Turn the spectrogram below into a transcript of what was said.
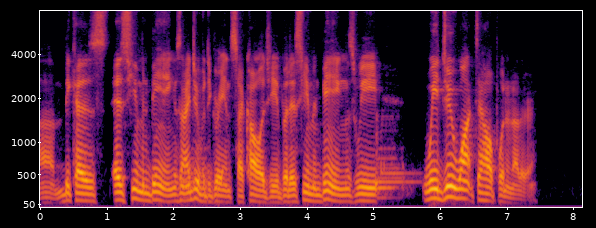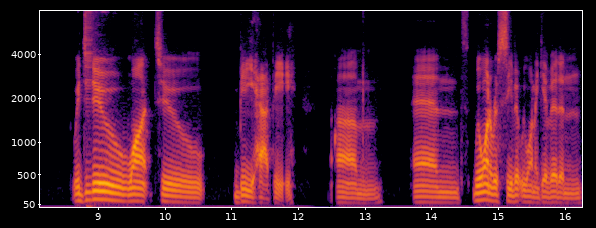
Um, because as human beings, and I do have a degree in psychology, but as human beings, we we do want to help one another. We do want to be happy. Um, and we want to receive it we want to give it. And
